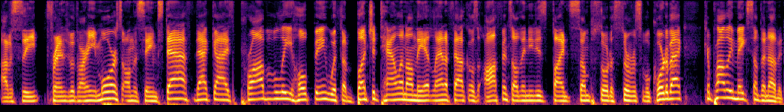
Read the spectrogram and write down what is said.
obviously friends with Raheem Morris on the same staff. That guy's probably hoping with a bunch of talent on the Atlanta Falcons offense. All they need is find some sort of serviceable quarterback. Can probably make something of it.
